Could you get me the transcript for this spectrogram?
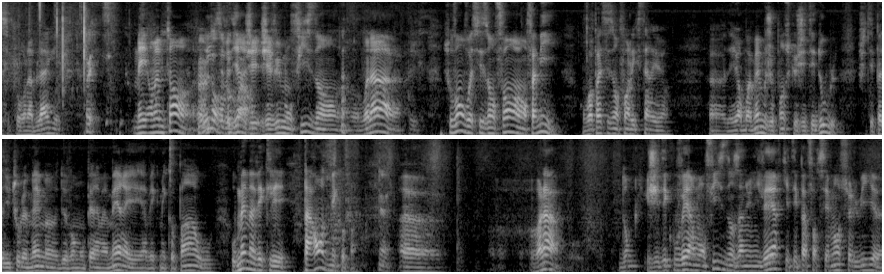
c'est pour la blague. Oui. Mais en même temps, En même oui, temps, ça veut dire j'ai vu mon fils dans, euh, voilà. Souvent, on voit ses enfants en famille. On voit pas ses enfants à l'extérieur. Euh, D'ailleurs, moi-même, je pense que j'étais double. J'étais pas du tout le même euh, devant mon père et ma mère et avec mes copains ou, ou même avec les parents de mes copains. Ouais. Euh, voilà. Donc, j'ai découvert mon fils dans un univers qui n'était pas forcément celui. euh,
